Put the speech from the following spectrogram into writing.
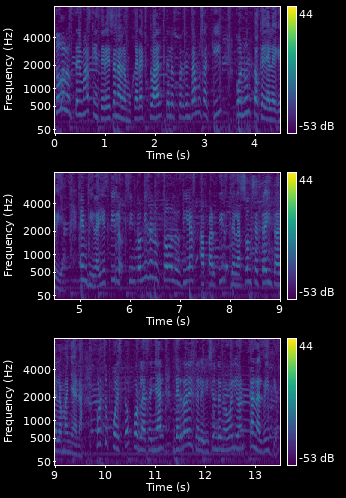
Todos los temas que interesan a la mujer actual, te los presentamos aquí con un toque de alegría, en vida y estilo. Sintonízanos todos los días a partir de las 11.30 de la mañana. Por supuesto, por la señal de Radio y Televisión de Nuevo León, Canal 28.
